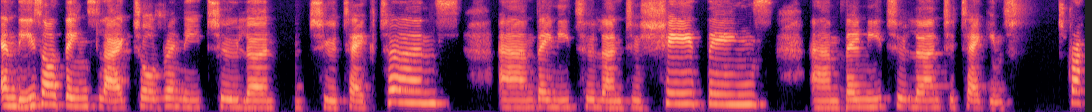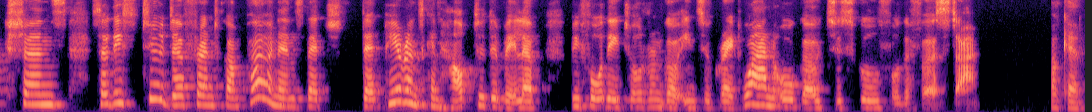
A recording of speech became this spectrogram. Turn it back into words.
And these are things like children need to learn to take turns, and they need to learn to share things, and they need to learn to take instructions. So these two different components that that parents can help to develop before their children go into grade one or go to school for the first time. Okay.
